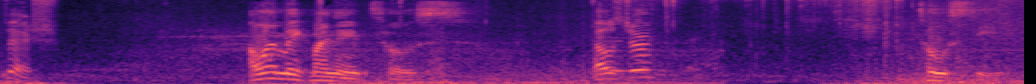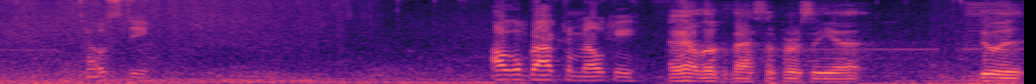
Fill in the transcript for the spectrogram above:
Fish. I want to make my name Toast. Toaster? Toasty. Toasty. I'll go back to Milky. I gotta look that's the person yet. Do it.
